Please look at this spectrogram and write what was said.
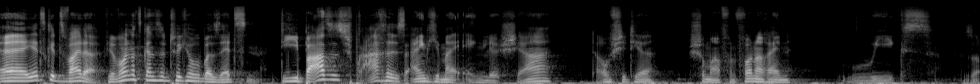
Äh, jetzt geht's weiter. Wir wollen das Ganze natürlich auch übersetzen. Die Basissprache ist eigentlich immer Englisch, ja. Darauf steht hier schon mal von vornherein Weeks. So.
